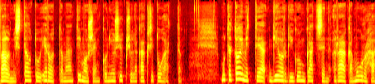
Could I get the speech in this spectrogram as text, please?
valmistautui erottamaan Timosenkon jo syksyllä 2000. Mutta toimittaja Georgi Gonkatsen raaka murha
